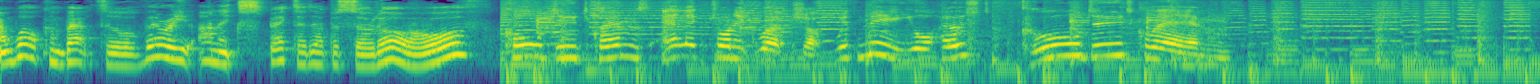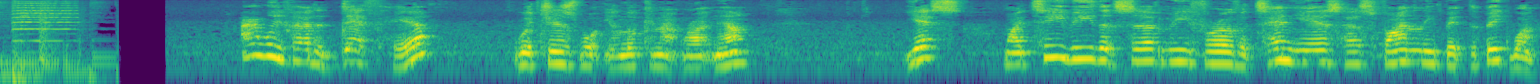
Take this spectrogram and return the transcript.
and welcome back to a very unexpected episode of Cool Dude Clem's Electronic Workshop with me, your host, Cool Dude Clem. And we've had a death here, which is what you're looking at right now. Yes, my TV that served me for over 10 years has finally bit the big one.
